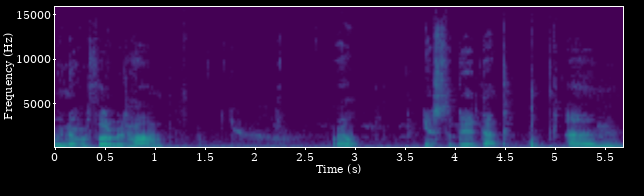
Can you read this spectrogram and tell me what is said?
We never thought it would happen. Well, yesterday it did. And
